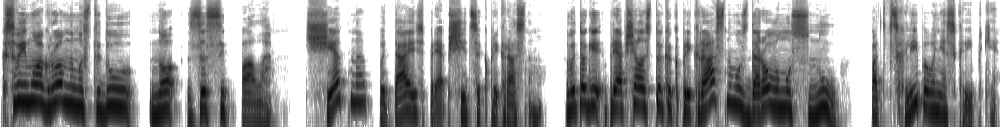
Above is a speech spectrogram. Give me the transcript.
к своему огромному стыду, но засыпала, тщетно пытаясь приобщиться к прекрасному. В итоге приобщалась только к прекрасному здоровому сну под всхлипывание скрипки.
